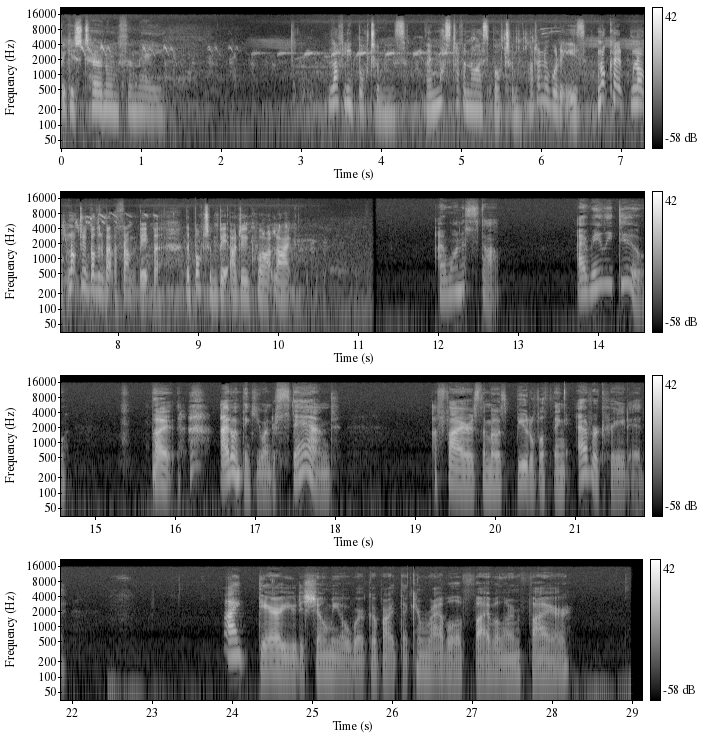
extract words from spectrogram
Biggest turn on for me. Lovely bottoms. They must have a nice bottom. I don't know what it is. Not, not, not too bothered about the front bit, but the bottom bit I do quite like. I want to stop. I really do. But I don't think you understand. A fire is the most beautiful thing ever created. I dare you to show me a work of art that can rival a five alarm fire.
